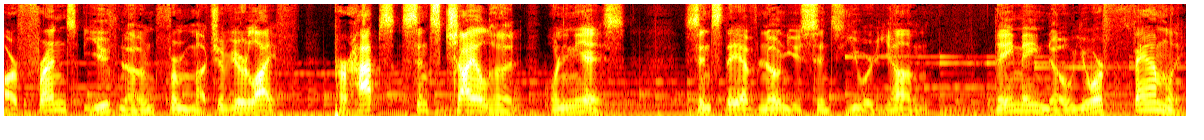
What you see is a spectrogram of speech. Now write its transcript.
are friends you've known for much of your life, perhaps since childhood or niñez. Since they have known you since you were young, they may know your family.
